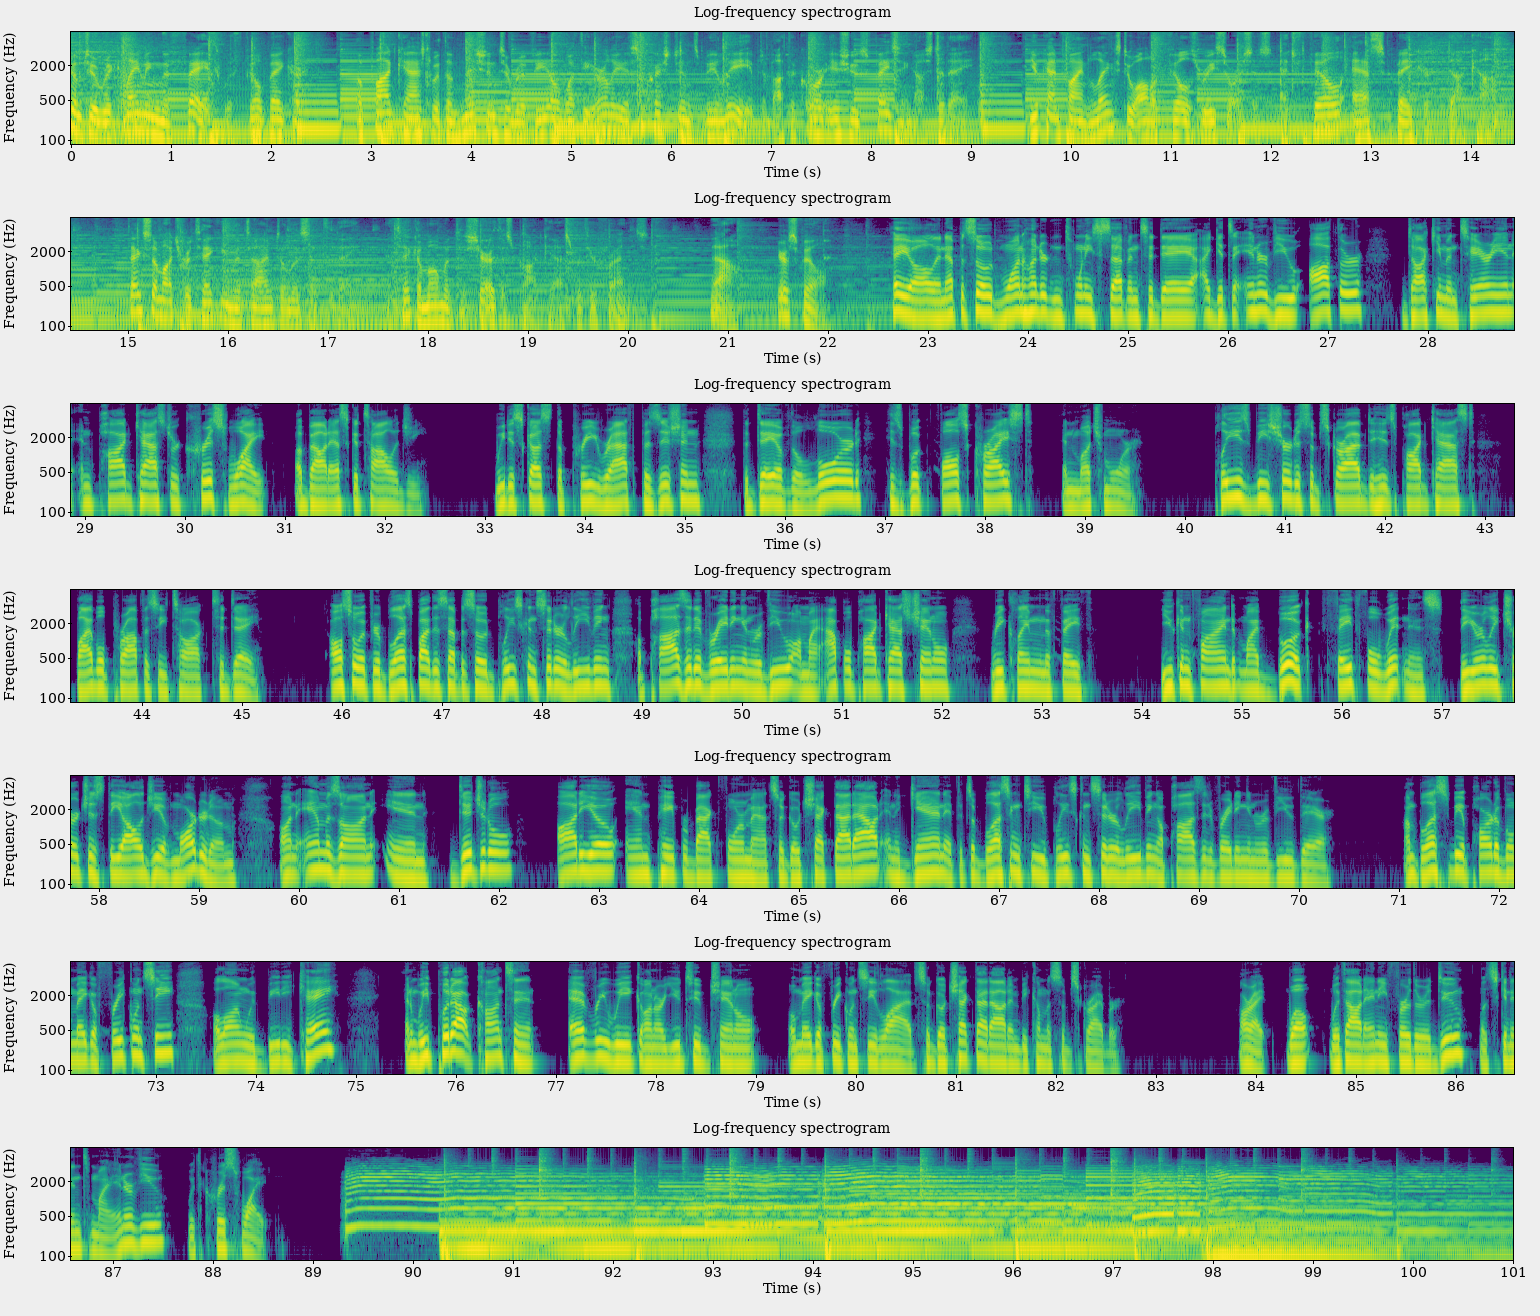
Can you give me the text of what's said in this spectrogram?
Welcome to Reclaiming the Faith with Phil Baker, a podcast with a mission to reveal what the earliest Christians believed about the core issues facing us today. You can find links to all of Phil's resources at philsbaker.com. Thanks so much for taking the time to listen today, and take a moment to share this podcast with your friends. Now, here's Phil. Hey, y'all. In episode 127 today, I get to interview author, documentarian, and podcaster Chris White about eschatology. We discuss the pre wrath position, the day of the Lord, his book False Christ, and much more. Please be sure to subscribe to his podcast, Bible Prophecy Talk, today. Also, if you're blessed by this episode, please consider leaving a positive rating and review on my Apple Podcast channel, Reclaiming the Faith. You can find my book, Faithful Witness The Early Church's Theology of Martyrdom, on Amazon in digital, audio, and paperback format. So go check that out. And again, if it's a blessing to you, please consider leaving a positive rating and review there. I'm blessed to be a part of Omega Frequency along with BDK, and we put out content every week on our YouTube channel, Omega Frequency Live. So go check that out and become a subscriber. All right. Well, without any further ado, let's get into my interview with Chris White.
